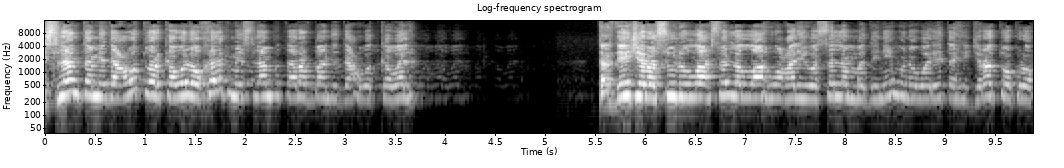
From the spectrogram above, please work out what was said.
اسلام ته مې دعوت ورکول او خلک مې اسلام په طرف باندې دعوت کول. تر دې چې رسول الله صلی الله علیه وسلم مدینې منورې ته هجرت وکړو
